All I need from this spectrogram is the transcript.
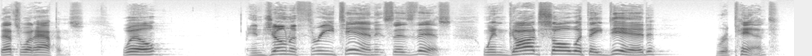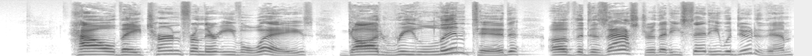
That's what happens. Well, in Jonah 3:10 it says this, when God saw what they did, repent, how they turned from their evil ways, God relented of the disaster that he said he would do to them,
